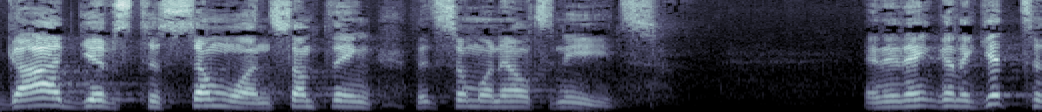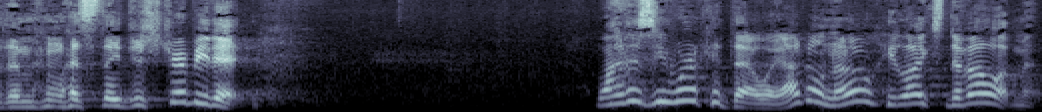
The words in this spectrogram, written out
God gives to someone something that someone else needs. And it ain't going to get to them unless they distribute it. Why does he work it that way? I don't know. He likes development,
